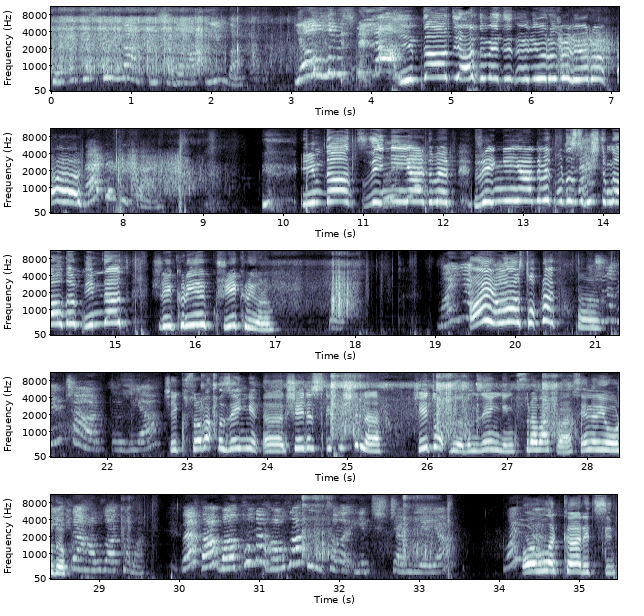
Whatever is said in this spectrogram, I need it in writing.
Tövbe bismillah. Dur şuradan atlayayım da. Ya Allah bismillah. İmdat yardım edin. Ölüyorum ölüyorum. Aa, Neredesin sen? İmdat! Zengin yardım et. Zengin yardım et. Burada sıkıştım kaldım. Şurayı kırıyor, şurayı kırıyorum. Manyak. Hayır olamaz toprak. Ha. Boşuna beni çağırttırdı ya. Şey kusura bakma zengin. Ee, şeyde sıkışmıştım da. Şeyi topluyordum zengin. Kusura bakma. Seni de Bir yorduk. daha havuza atlama. Ben daha balkondan havuza atladım sana yetişeceğim diye ya. Vay. Allah kahretsin.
